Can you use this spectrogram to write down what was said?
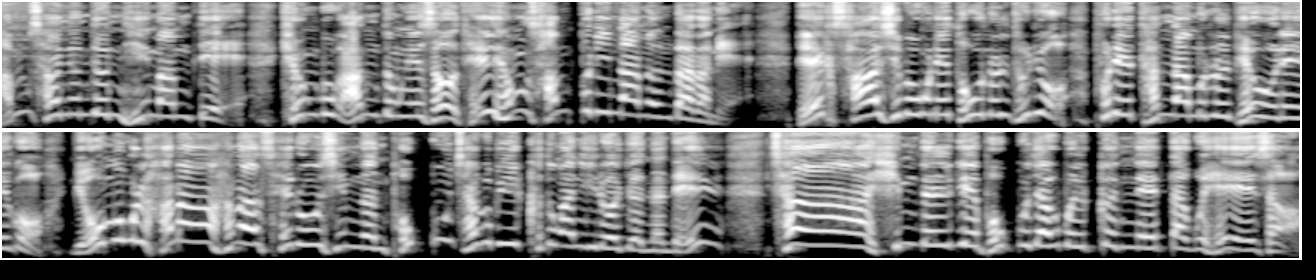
3, 4년 전 이맘때 경북 안동에서 대형 산불이 나는 바람에 140억 원의 돈을 들여 불에 탄 나무를 베어내고 묘목을 하나하나 새로 심는 복구 작업이 그동안 이루어졌는데 자 힘들게 복구 작업을 끝냈다고 해서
